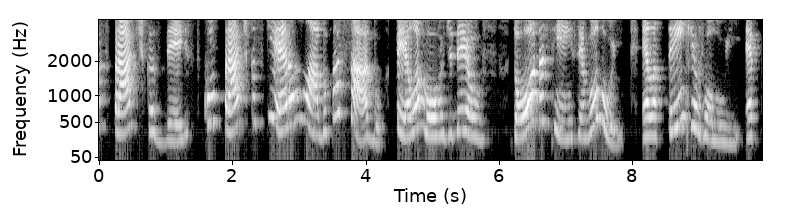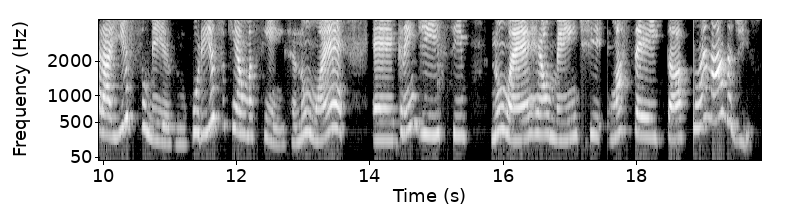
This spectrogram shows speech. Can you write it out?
as práticas deles com práticas que eram lá do passado. Pelo amor de Deus toda ciência evolui. Ela tem que evoluir. É para isso mesmo. Por isso que é uma ciência. Não é é, crendice, não é realmente uma seita, não é nada disso.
